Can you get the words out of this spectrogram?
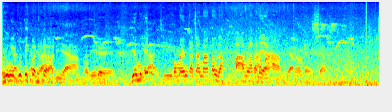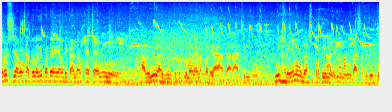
burung ikuti pada. iya. Berarti Oke. Ya mungkin rajin. pemain kacamata udah paham lah pada ya. Paham, ya. Oke, siap. Terus yang satu lagi pada yang di kandang PCM ini. Kalau ini lagi cukup lumayan enak pada ya. Udah rajin tuh. Ini harinya emang udah seperti Nah, ini. ini memang udah sebegitu.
